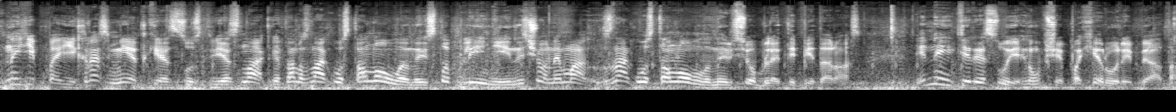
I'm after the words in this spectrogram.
Не їбе їх, розмітки, відсутствие, знаки. Там знак установлений, стоп лінії, нічого нема. Знак установлений, все, блядь, ти підарас. І не інтересує взагалі, по херу, ребята.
